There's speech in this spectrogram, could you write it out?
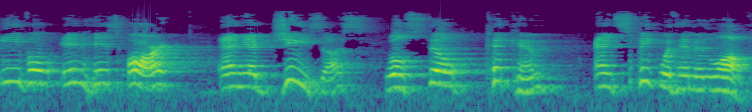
evil in his heart and yet Jesus will still pick him and speak with him in love.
